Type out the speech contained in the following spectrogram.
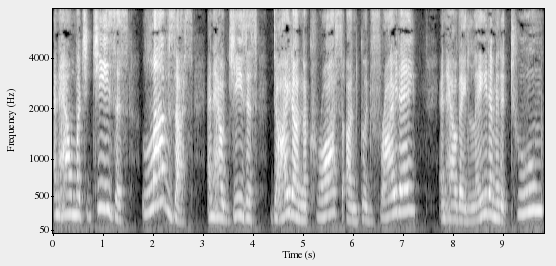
and how much Jesus loves us and how Jesus died on the cross on Good Friday and how they laid him in a tomb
